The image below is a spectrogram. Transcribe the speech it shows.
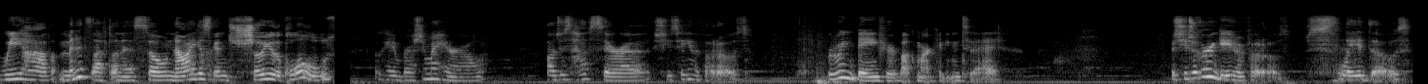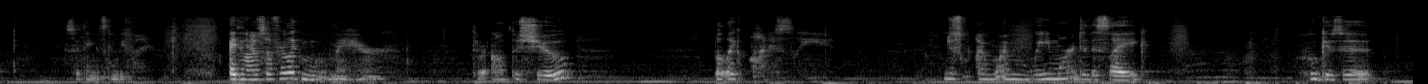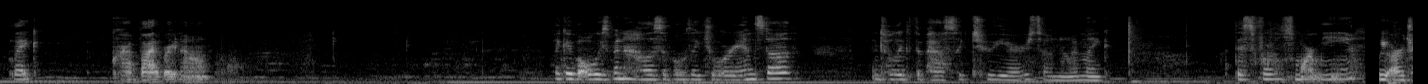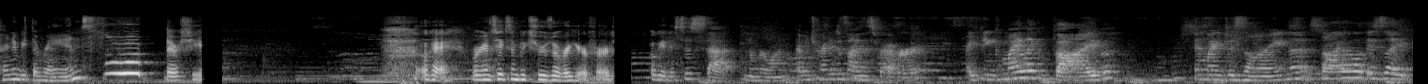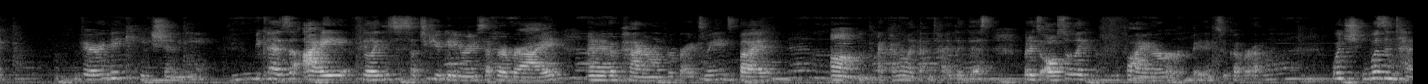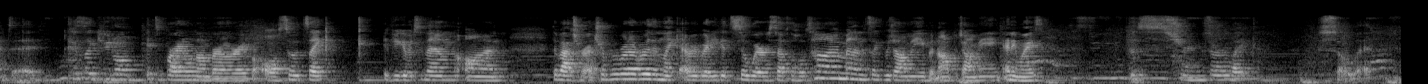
We have minutes left on this, so now I guess I can show you the clothes. Okay, I'm brushing my hair out. I'll just have Sarah, she's taking the photos. We're doing bang for your buck marketing today. But she took her engagement photos, slayed those. So I think it's gonna be fine. I think I just have to like move my hair throughout the shoot. But like honestly, I'm just I'm, I'm way more into this like who gives it like crap vibe right now. Like I've always been hella simple with like jewelry and stuff until like the past like two years. So now I'm like, this feels more me. We are trying to beat the rain. There she is. Okay, we're gonna take some pictures over here first. Okay, this is set number one. I've been trying to design this forever. I think my like vibe and my design style is like very vacation-y because I feel like this is such cute getting ready set for a bride and I have a pattern one for bridesmaids, but um, I kind of like untied like this, but it's also like fire bathing suit cover up, which was intended because like you don't, it's bridal non-bridal, right? But also it's like if you give it to them on the bachelorette trip or whatever, then like everybody gets to wear stuff the whole time, and then it's like pajama but not pajama. Anyways, the strings are like so lit.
